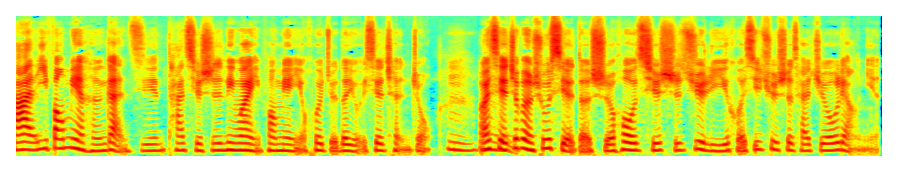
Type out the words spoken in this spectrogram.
他一方面很感激，他其实另外一方面也会觉得有一些沉重。嗯，而且这本书写的时候，其实距离荷西去世才只有两年。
